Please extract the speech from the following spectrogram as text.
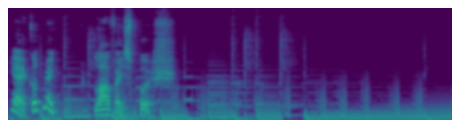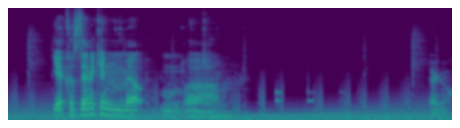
Yeah, I could make lava is push. Yeah, because then I can melt. mm, Um, there you go.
